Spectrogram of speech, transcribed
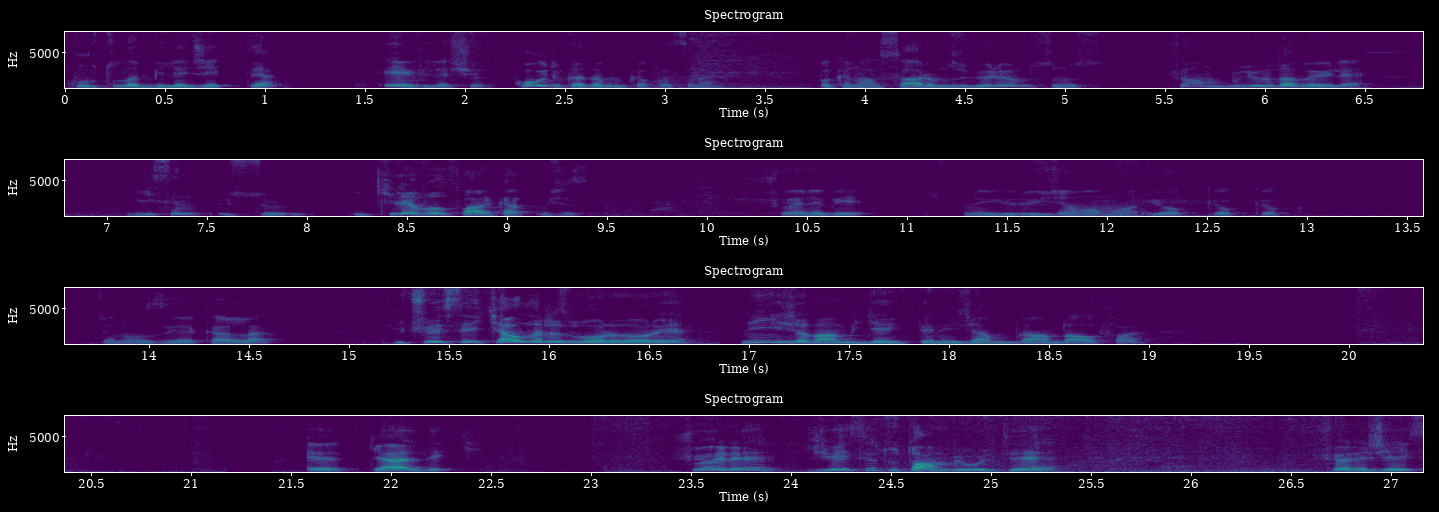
kurtulabilecekti. E flash'ı koyduk adamın kafasına. Bakın hasarımızı görüyor musunuz? Şu an Blue'da böyle. Lee'sin üstüm 2 level fark atmışız. Şöyle bir üstüne yürüyeceğim ama yok yok yok. Canımızı yakarlar. 3 vs 2 alırız bu arada orayı. Ninja'dan bir gank deneyeceğim Gandalf'a. Evet geldik. Şöyle Jace'e tutan bir ulti. Şöyle Jace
